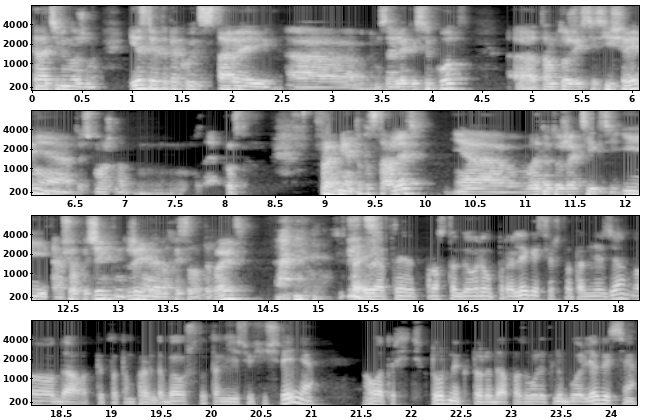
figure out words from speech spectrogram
когда тебе нужно. Если это какой-то старый, э, не знаю, legacy код, э, там тоже есть исхищрение, то есть можно не знаю, просто фрагменты подставлять э, в одну и ту же activity и там щелкать. Женя, Женя, наверное, хотела добавить. Я ты просто говорил про Legacy, что там нельзя, но да, вот ты потом добавил, что там есть ухищрения вот, архитектурный, который, да, позволит любой легаси.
